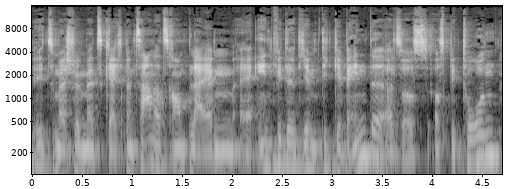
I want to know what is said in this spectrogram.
äh, zum Beispiel, wenn wir jetzt gleich beim Zahnarztraum bleiben, äh, entweder die haben dicke Wände, also aus, aus Beton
